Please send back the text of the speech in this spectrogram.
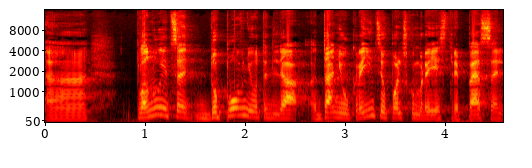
Е, планується доповнювати для дані українців в польському реєстрі песель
